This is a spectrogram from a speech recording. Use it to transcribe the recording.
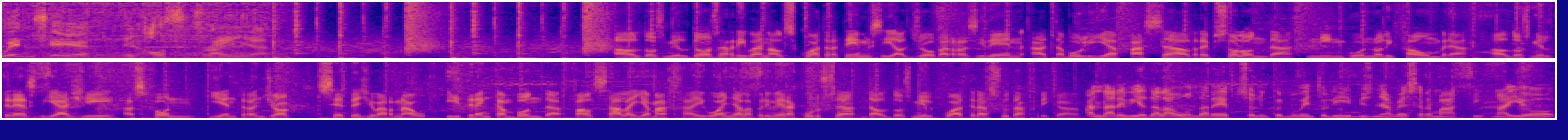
wins here in Australia. El 2002 arriben els quatre temps i el jove resident a Tabulia passa al Repsol Honda. Ningú no li fa ombra. El 2003 Viagi es fon i entra en joc Sete Gibernau i trenca amb Honda, fa el salt a Yamaha i guanya la primera cursa del 2004 a Sudàfrica. Andare via dalla Honda Repsol in quel momento lì bisognava essere matti, ma io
